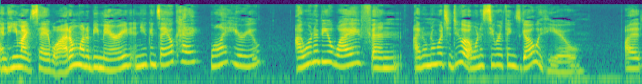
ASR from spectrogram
and he might say, "Well, I don't want to be married." And you can say, "Okay, well, I hear you. I want to be a wife and I don't know what to do. I want to see where things go with you." But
